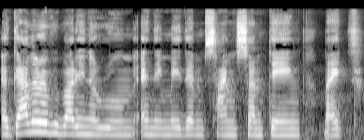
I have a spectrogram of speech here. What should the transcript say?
uh, gather everybody in a room and they made them sign something like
